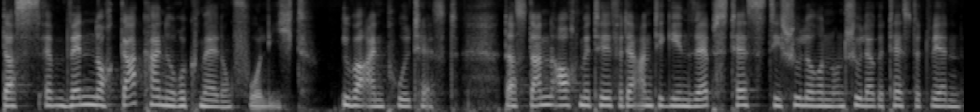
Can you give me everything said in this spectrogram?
dass äh, wenn noch gar keine Rückmeldung vorliegt, über einen Pooltest, dass dann auch mithilfe der Antigen-Selbsttests die Schülerinnen und Schüler getestet werden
